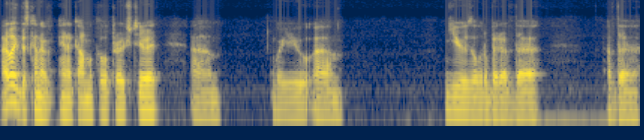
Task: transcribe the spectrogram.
I like this kind of anatomical approach to it um, where you um, use a little bit of the of the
